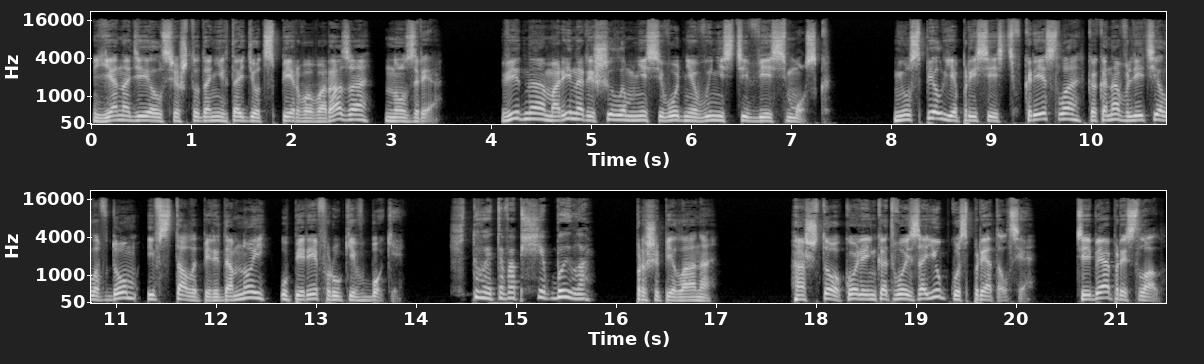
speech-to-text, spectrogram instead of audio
Я надеялся, что до них дойдет с первого раза, но зря. Видно, Марина решила мне сегодня вынести весь мозг. Не успел я присесть в кресло, как она влетела в дом и встала передо мной, уперев руки в боки. Что это вообще было? Прошипела она. А что, Коленька твой за юбку спрятался? Тебя прислал?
